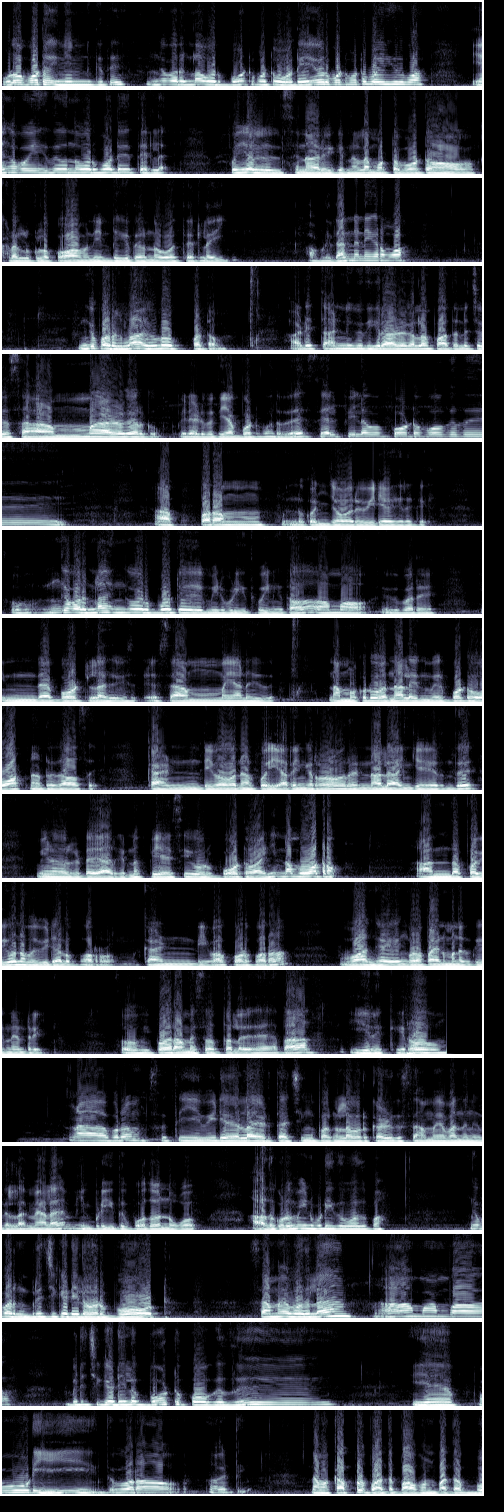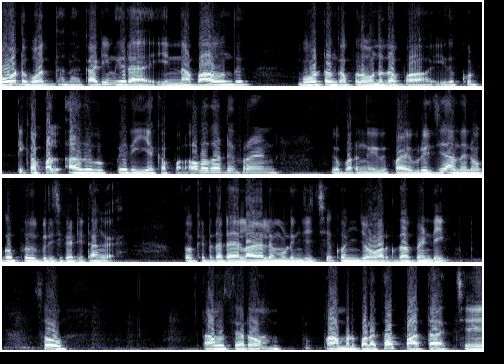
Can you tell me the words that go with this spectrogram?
இவ்வளோ போட்டோ நின்றுக்குது இங்கே பாருங்களா ஒரு போட்டு மட்டும் ஒரே ஒரு போட்டு மட்டும் போயிருக்குதுப்பா. எங்கே போயிருக்குது அந்த ஒரு போட்டு தெரில புயல் சினாரி வைக்கிறதுனால மொட்டை போட்டும் கடலுக்குள்ளே போகாமல் நின்றுக்குது என்னவோ தெரில அப்படி தான் நினைக்கிறேன்ப்பா இங்கே பாருங்களா இவ்வளோ பாட்டம். அப்படியே தண்ணி குதிக்கிற அழகெல்லாம் பார்த்தோன்னு வச்சுக்க செம்ம அழகாக இருக்கும். பின்னாடி பார்த்தியா போட்டு போகிறது செல்ஃபியில் போட்டு போகுது. அப்புறம் இன்னும் கொஞ்சம் ஒரு வீடியோ இருக்குது ஸோ இங்கே பாருங்களா இங்கே ஒரு போட்டு மீன் பிடிக்கிறது போயினுக்குதா ஆமாம் இது பாரு இந்த போட்டில் செம்மையான இது. நம்ம கூட ஒரு நாள் இதுமாரி போட்டு ஓட்டணுன்றது ஆசை. கண்டிப்பாக ஒரு நாள் போய் இறங்கிறோம் ரெண்டு நாள் அங்கேயே இருந்து மீனவர்கிட்ட யாருக்கிட்டனா பேசி ஒரு போட்டை வாங்கி நம்ம ஓட்டுறோம். அந்த பதிவும் நம்ம வீடியோவில் போடுறோம். கண்டிப்பாக போட போகிறோம் வாங்க எங்களோட பயணம் பண்ணதுக்கு நன்றி. ஸோ இப்போ ராமேஸ்வரத்தில் தான் இருக்கிறோம். அப்புறம் சுற்றி வீடியோ எல்லாம் எடுத்தாச்சுங்க பாருங்களா. ஒரு கழுகு செமையாக வந்துனுக்குதுல்ல மேலே. மீன் பிடிக்கிறதுக்கு போதோ என்னவோ. அது கூட மீன் பிடிக்கிறது போகுதுப்பா இங்கே பாருங்க பிரிட்ஜுக்கு அடியில் ஒரு போட் செமைய போதில் ஆமாம்பா. பிரிட்ஜுக்கு அடியில் போட்டு போகுது. ஏ கூடி இது வரோம் நம்ம கப்பல் பார்த்த பாவம்னு பார்த்தா போட்டு பார்த்து நான் காட்டின்னுக்கிற என்ன பாவுந்து? போட்டும் கப்பலும் ஒன்றுதாப்பா இது குட்டி கப்பல் அது ஒரு பெரிய கப்பல். அவ்வளோதான் டிஃப்ரெண்ட் இங்கே பாருங்கள் இது பழைய பிரிட்ஜு அந்த பக்கம் புது பிரிட்ஜ் கட்டிட்டாங்க. ஸோ கிட்டத்தட்ட எல்லா வேலையும் முடிஞ்சிச்சு. கொஞ்சம் ஒர்க் தான் பெண்டிங் ஸோ ராமேஸ்வரம் பாம்பன் படத்தை பார்த்தாச்சு.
